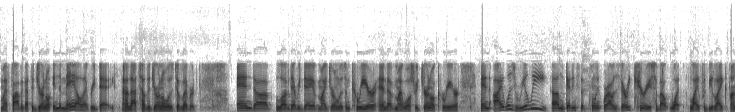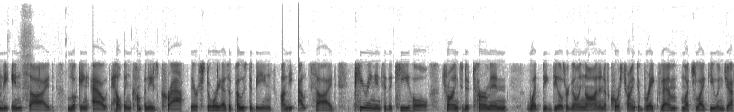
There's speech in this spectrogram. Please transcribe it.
My father got the journal in the mail every day. Uh, that's how the journal was delivered and uh, loved every day of my journalism career and of my Wall Street Journal career. And I was really um, getting to the point where I was very curious about what life would be like on the inside, looking out, helping companies craft their story, as opposed to being on the outside, peering into the keyhole, trying to determine what big deals were going on, and of course, trying to break them, much like you and Jeff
